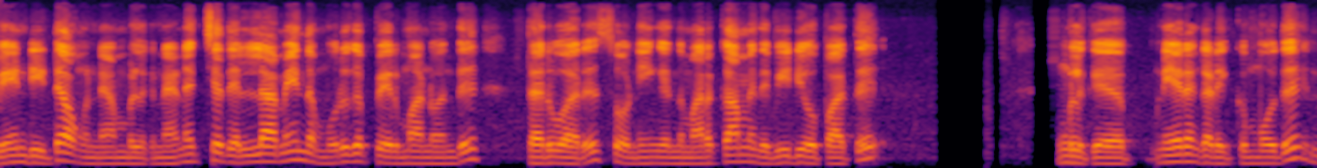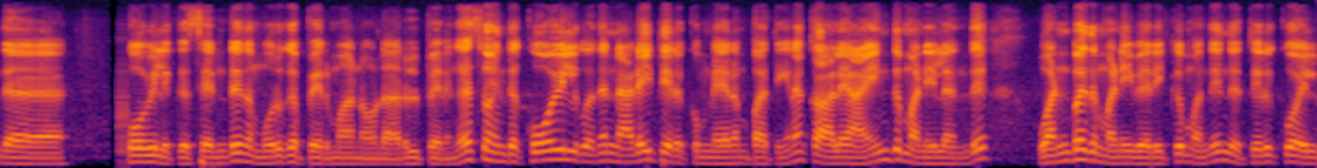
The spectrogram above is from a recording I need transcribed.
வேண்டிட்டு அவங்க நம்மளுக்கு நினச்சது எல்லாமே இந்த முருகப்பெருமான் வந்து தருவார். ஸோ நீங்கள் இந்த மறக்காமல் இந்த வீடியோ பார்த்து உங்களுக்கு நேரம் கிடைக்கும் போது இந்த கோவிலுக்கு சென்று இந்த முருகப்பெருமானோட அருள் பெறுங்க. ஸோ இந்த கோவிலுக்கு வந்து நடை திறக்கும் நேரம் பார்த்தீங்கன்னா காலை ஐந்து மணிலேருந்து ஒன்பது மணி வரைக்கும் வந்து இந்த திருக்கோயில்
